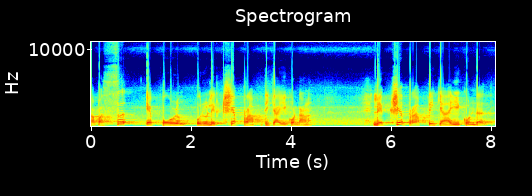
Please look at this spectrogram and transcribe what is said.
തപസ് എപ്പോഴും ഒരു ലക്ഷ്യപ്രാപ്തിക്കായിക്കൊണ്ടാണ്. ലക്ഷ്യപ്രാപ്തിക്കായിക്കൊണ്ട്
